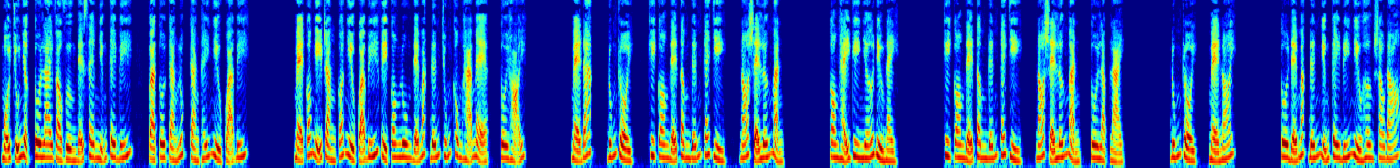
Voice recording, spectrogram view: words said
Mỗi chủ nhật tôi lai vào vườn để xem những cây bí, và tôi càng lúc càng thấy nhiều quả bí. Mẹ có nghĩ rằng có nhiều quả bí vì con luôn để mắt đến chúng không hả mẹ, tôi hỏi. Mẹ đáp, đúng rồi, khi con để tâm đến cái gì, nó sẽ lớn mạnh. Con hãy ghi nhớ điều này. Khi con để tâm đến cái gì, nó sẽ lớn mạnh, tôi lặp lại. Đúng rồi, mẹ nói. Tôi để mắt đến những cây bí nhiều hơn sau đó.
